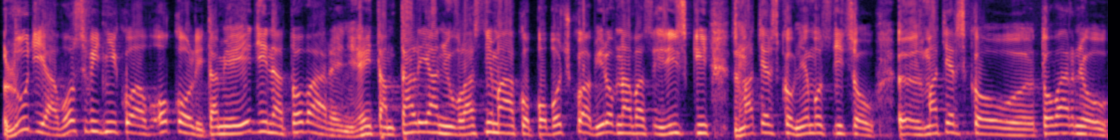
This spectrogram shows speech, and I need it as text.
Ľudia vo Svidníku a v okolí, tam je jediná továreň, hej, tam Talian ju vlastne má ako pobočku a vyrovnáva si zisky s materskou nemocnicou, e, s materskou e, továrňou e,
